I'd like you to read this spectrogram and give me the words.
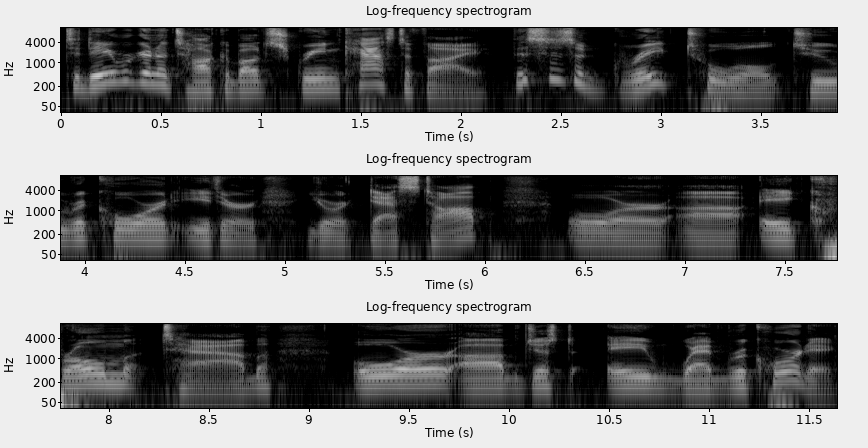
Today we're going to talk about Screencastify. This is a great tool to record either your desktop or uh, a Chrome tab or uh, just a web recording.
